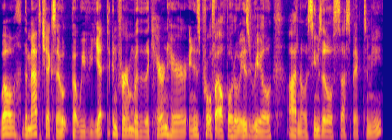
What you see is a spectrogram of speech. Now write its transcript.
Well, the math checks out, but we've yet to confirm whether the Karen hair in his profile photo is real. I don't know, it seems a little suspect to me.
